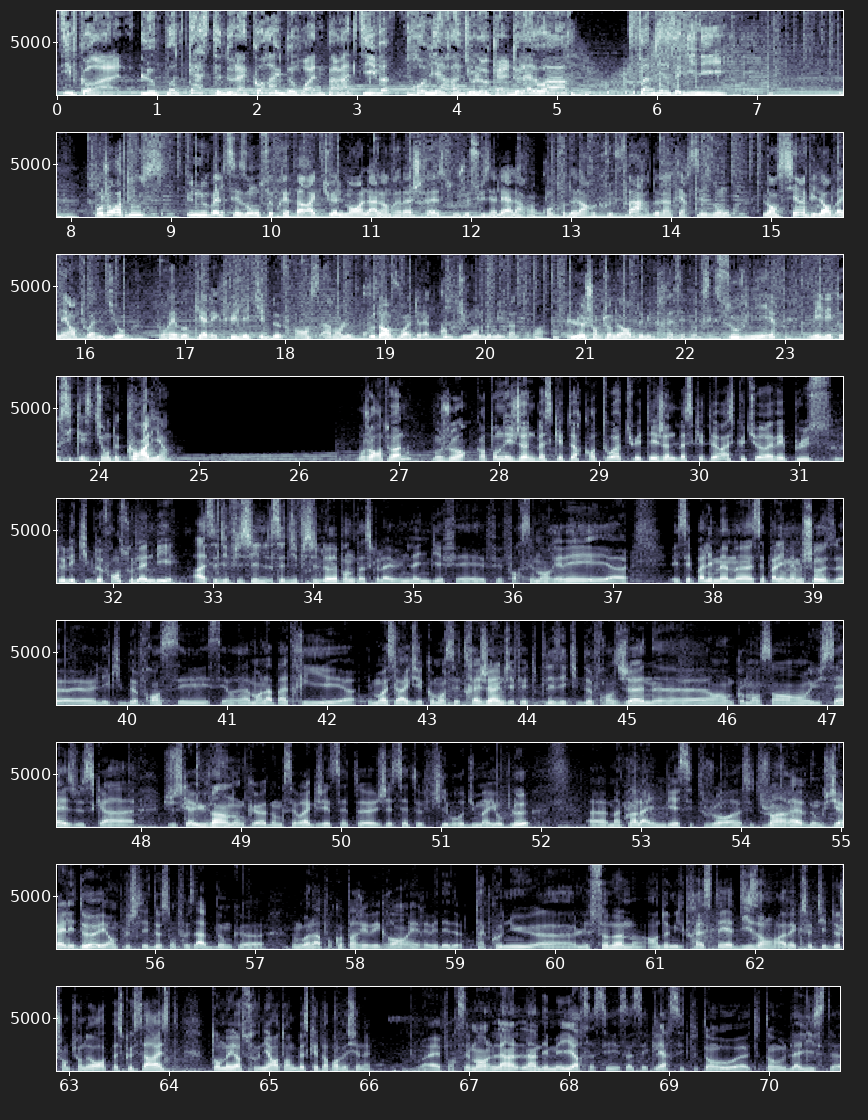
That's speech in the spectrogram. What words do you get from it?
Active Chorale, le podcast de la chorale de Rouen par Active, première radio locale de la Loire. Fabien Zaghini. Bonjour à tous. Une nouvelle saison se prépare actuellement à la Landré Vacheresse où je suis allé à la rencontre de la recrue phare de l'intersaison, l'ancien Villeurbanais Antoine Dio, pour évoquer avec lui l'équipe de France avant le coup d'envoi de la Coupe du Monde 2023. Le champion d'Europe 2013 évoque ses souvenirs, mais il est aussi question de corallien. Bonjour Antoine. Bonjour. Quand on est jeune basketteur, quand toi tu étais jeune basketteur, est-ce que tu rêvais plus de l'équipe de France ou de la NBA Ah c'est difficile, c'est difficile de répondre parce que la, la NBA fait, fait, forcément rêver et, euh, et c'est pas les mêmes c'est pas les mêmes choses. Euh, l'équipe de France c'est vraiment la patrie et, euh, et moi c'est vrai que j'ai commencé très jeune, j'ai fait toutes les équipes de France jeunes euh, en commençant en U16 jusqu'à jusqu'à U20 donc donc c'est vrai que j'ai cette j'ai cette fibre du maillot bleu. Euh, maintenant, la NBA, c'est toujours, c'est toujours un rêve. Donc, je dirais les deux. Et en plus, les deux sont faisables. Donc, euh, donc voilà, pourquoi pas rêver grand et rêver des deux. Tu as connu euh, le summum en 2013. C'était il y a 10 ans avec ce titre de champion d'Europe. Est-ce que ça reste ton meilleur souvenir en tant que basketteur professionnel? Ouais, forcément. L'un des meilleurs, ça c'est clair. C'est tout, en haut, tout en haut de la liste.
